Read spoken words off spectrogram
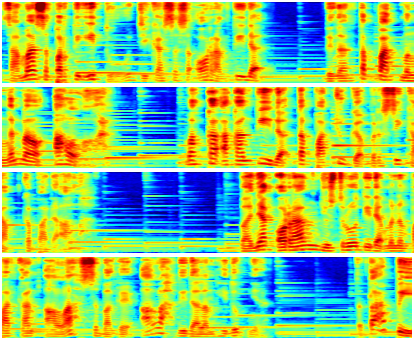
Sama seperti itu, jika seseorang tidak dengan tepat mengenal Allah, maka akan tidak tepat juga bersikap kepada Allah. Banyak orang justru tidak menempatkan Allah sebagai Allah di dalam hidupnya, tetapi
